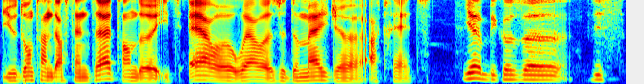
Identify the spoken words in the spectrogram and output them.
you don't understand that, and it's here where the damage are created. Yeah, because this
